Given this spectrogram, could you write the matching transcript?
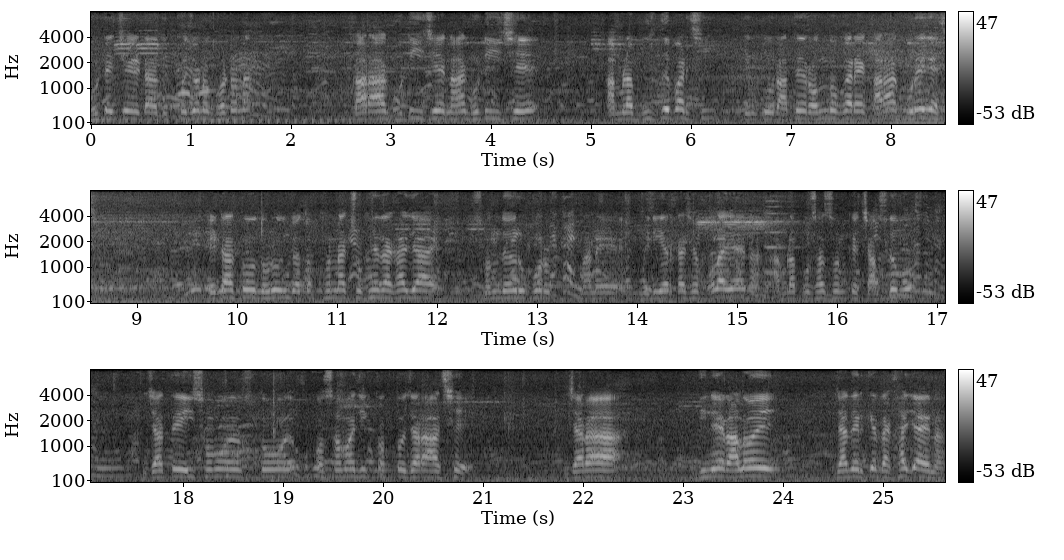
ঘটেছে এটা দুঃখজনক ঘটনা। কারা ঘটিয়েছে, না ঘটিয়েছে, আমরা বুঝতে পারছি, কিন্তু রাতের অন্ধকারে কারা করে গেছে, এটা তো ধরুন যতক্ষণ না চোখে দেখা যায়, সন্দেহের উপর মানে মিডিয়ার কাছে বলা যায় না। আমরা প্রশাসনকে চাপ দেবো, যাতে এই সমস্ত অসামাজিক তত্ত্ব যারা আছে, যারা দিনের আলোয় যাদেরকে দেখা যায় না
